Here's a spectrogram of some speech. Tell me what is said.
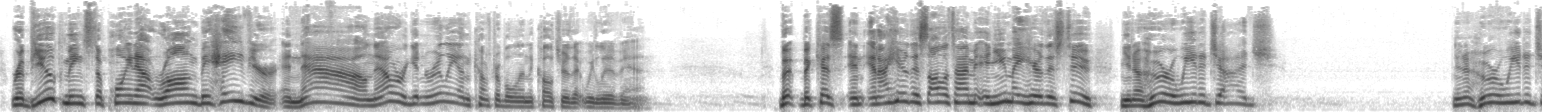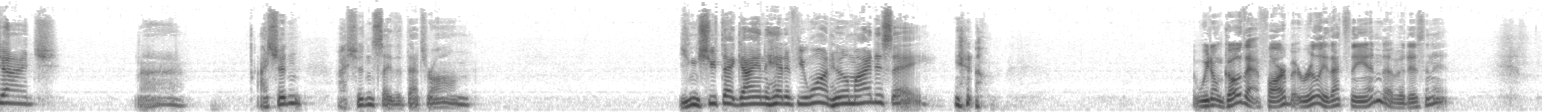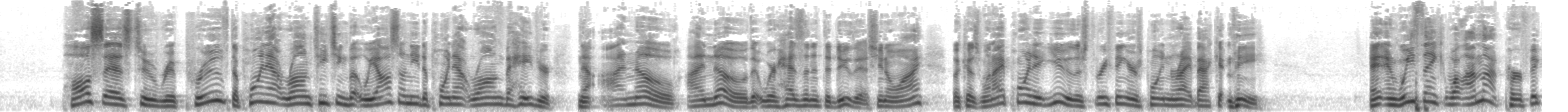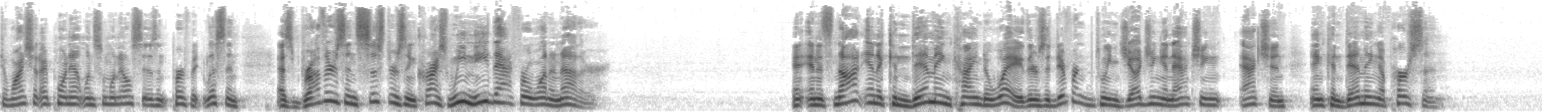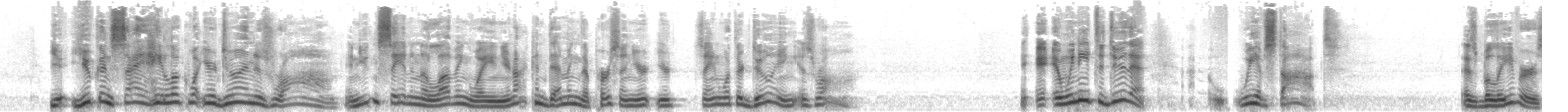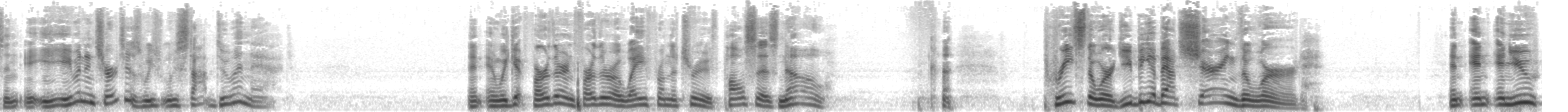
Rebuke means to point out wrong behavior. And now, now we're getting really uncomfortable in the culture that we live in. But because, and, and I hear this all the time, and you may hear this too, you know, who are we to judge? You know, who are we to judge? Nah, I shouldn't, I shouldn't say that that's wrong. You can shoot that guy in the head if you want. Who am I to say? You know. We don't go that far, but really that's the end of it, isn't it? Paul says to reprove, to point out wrong teaching, but we also need to point out wrong behavior. Now, I know, I know that we're hesitant to do this. You know why? Because when I point at you, there's three fingers pointing right back at me. And, and we think, well, I'm not perfect. Why should I point out when someone else isn't perfect? Listen, as brothers and sisters in Christ, we need that for one another. And, and it's not in a condemning kind of way. There's a difference between judging an action, action and condemning a person. You, you can say, hey, look, what you're doing is wrong. And you can say it in a loving way, and you're not condemning the person, you're, you're saying what they're doing is wrong. And, and we need to do that. We have stopped as believers, and even in churches, we, we stopped doing that. And, and we get further and further away from the truth. Paul says, no. Preach the word. You be about sharing the word. And, and, and you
